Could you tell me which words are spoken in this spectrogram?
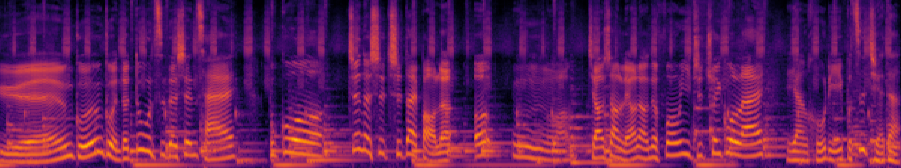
圆滚滚的肚子的身材。不过，真的是吃太饱了哦。嗯，加上凉凉的风一直吹过来，让狐狸不自觉的。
